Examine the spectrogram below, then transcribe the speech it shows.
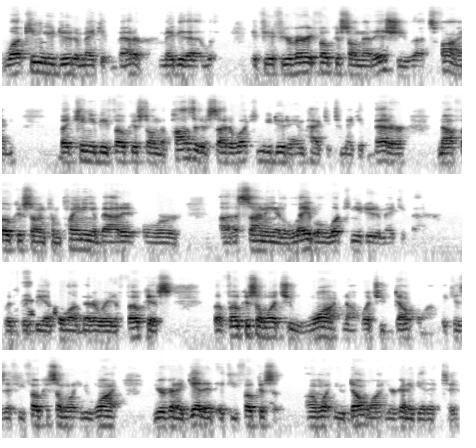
What can you do to make it better? Maybe that if, if you're very focused on that issue that's fine but can you be focused on the positive side of what can you do to impact it to make it better not focused on complaining about it or uh, assigning it a label? What can you do to make it better? Would, would be a whole lot better way to focus but focus on what you want not what you don't want because if you focus on what you want you're going to get it. If you focus on what you don't want you're going to get it too.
